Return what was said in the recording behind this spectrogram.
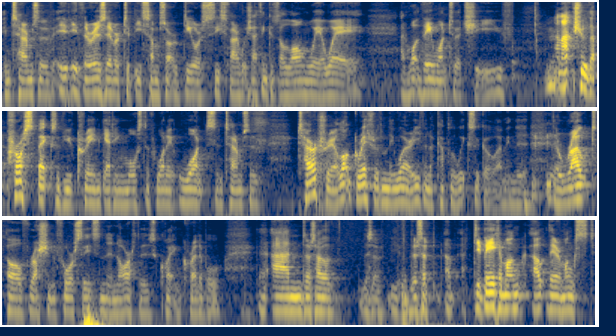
in terms of if, if, there is ever to be some sort of deal or ceasefire, which I think is a long way away, and what they want to achieve. Mm. And actually, the prospects of Ukraine getting most of what it wants in terms of territory a lot greater than they were even a couple of weeks ago. I mean, the, the hmm. rout of Russian forces in the north is quite incredible. Uh, and there's a there's a you know, there's a, a, debate among out there amongst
